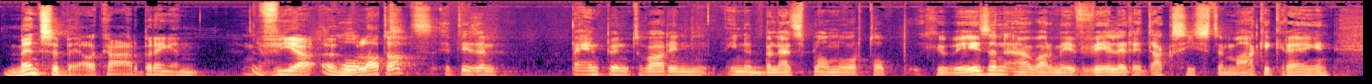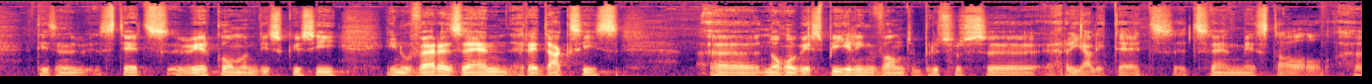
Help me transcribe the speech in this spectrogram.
mensen bij elkaar brengen via een Ook blad. Dat, het is een pijnpunt waarin in het beleidsplan wordt op gewezen en waarmee vele redacties te maken krijgen. Het is een steeds weerkomende discussie. In hoeverre zijn redacties uh, nog een weerspiegeling van de Brusselse realiteit? Het zijn meestal uh,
